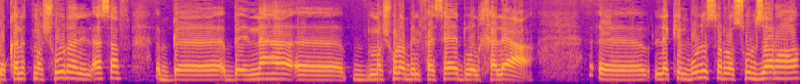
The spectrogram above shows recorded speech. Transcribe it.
وكانت مشهورة للأسف بأنها آه، مشهورة بالفساد والخلاعة آه، لكن بولس الرسول زارها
